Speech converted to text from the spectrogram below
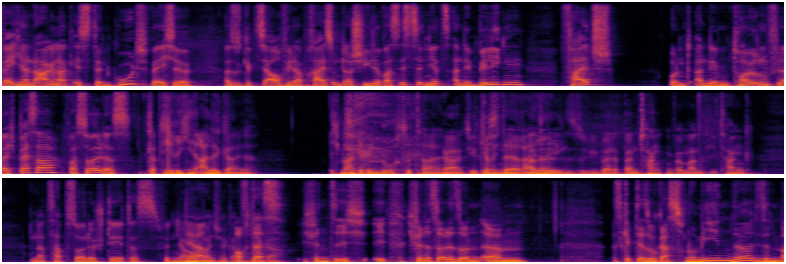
Welcher Nagellack ist denn gut? Welche, also gibt es ja auch wieder Preisunterschiede. Was ist denn jetzt an dem billigen falsch und an dem teuren vielleicht besser? Was soll das? Ich glaube, die riechen alle geil. Ich mag ja den Geruch total. Ja, die ich kann mich da riechen alle reinlegen. so wie bei, beim Tanken, wenn man die Tank an der Zapfsäule steht, das finden ja auch Ja, manche ganz auch das. lecker. Ich finde, ich, ich, ich finde, es sollte so ein, ähm, es gibt ja so Gastronomien, ne, die sind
